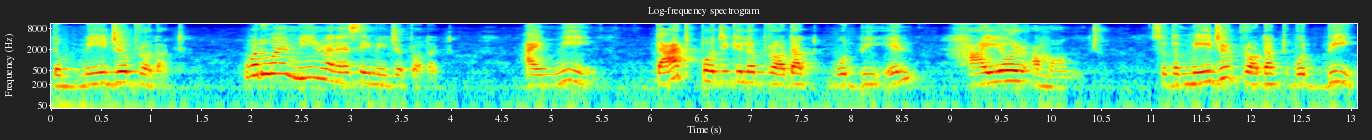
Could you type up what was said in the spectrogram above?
the major product. What do I mean when I say major product? I mean that particular product would be in higher amount. So the major product would be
